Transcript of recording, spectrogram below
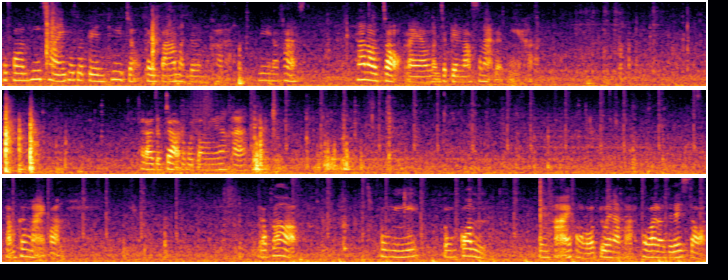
อุปกรณ์ที่ใช้ก็จะเป็นที่เจาะไฟฟ้าเหมือนเดิมค่ะ นี่นะคะ ถ้าเราเจาะแล้วมันจะเป็นลักษณะแบบนี้ค่ะ เราจะเจาะรูตรงนี้นะคะ ทำเครื่องหมายก่อน แล้วก็ตรงนี้ตรงก้นตรงท้ายของรถด้วยนะคะ เพราะว่าเราจะได้สอด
